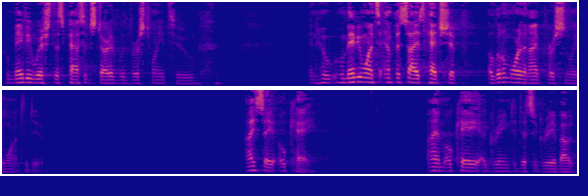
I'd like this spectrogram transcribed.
who maybe wish this passage started with verse 22 and who, who maybe want to emphasize headship a little more than I personally want to do. I say, okay. I'm okay agreeing to disagree about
